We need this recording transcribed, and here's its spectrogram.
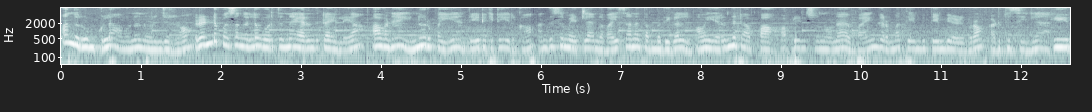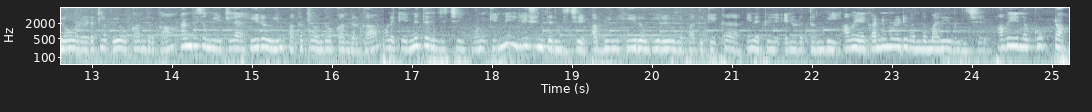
அந்த ரூம்குள்ள அவனும் நுழைஞ்சிடுறான். ரெண்டு பசங்கள்ல ஒருத்தன் தான் இறந்துட்டான் இல்லையா? அவனை இன்னொரு பையன் தேடிக்கிட்டே இருக்கான். அந்த சமயத்துல அந்த வயசான தம்பதிகள் அவன் இறந்துட்டாப்பா அப்படின்னு சொன்னோன்னே பயங்கரமா தேம்பி தேம்பி அழுகுறான். அடுத்த சீன்ல ஹீரோ ஒரு இடத்துல போய் உட்காந்துருக்கான் அந்த சமயத்துல ஹீரோயின் பக்கத்துல வந்து உட்காந்துருக்கா உனக்கு என்ன தெரிஞ்சிச்சு? உனக்கு என்ன இல்யூஷன் தெரிஞ்சிச்சு? அப்படின்னு ஹீரோ ஹீரோயினை பார்த்து கேட்க எனக்கு என்னோட தம்பி அவன் என் கண்ணு முன்னாடி வந்த மாதிரி இருந்துச்சு. அவன் என்ன கூப்பிட்டான்.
